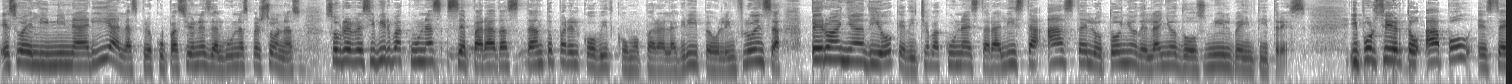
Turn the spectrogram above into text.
eso eliminaría las preocupaciones de algunas personas sobre recibir vacunas separadas tanto para el COVID como para la gripe o la influenza, pero añadió que dicha vacuna estará lista hasta el otoño del año 2023. Y por cierto, Apple está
